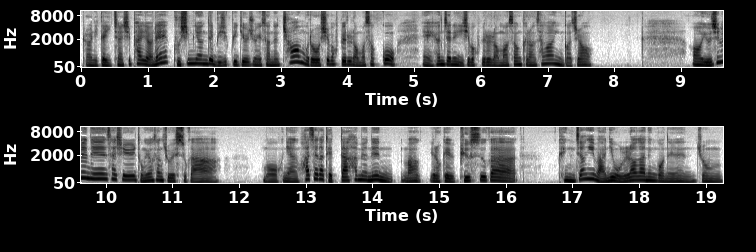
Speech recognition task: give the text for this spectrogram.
그러니까 2018년에 90년대 뮤직비디오 중에서는 처음으로 10억 뷰를 넘어섰고, 예, 현재는 20억 뷰를 넘어선 그런 상황인 거죠. 어, 요즘에는 사실 동영상 조회수가 뭐 그냥 화제가 됐다 하면은 막 이렇게 뷰수가 굉장히 많이 올라가는 거는 좀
